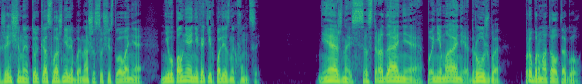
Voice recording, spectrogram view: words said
Женщины только осложнили бы наше существование, не выполняя никаких полезных функций. «Нежность, сострадание, понимание, дружба», — пробормотал Тагол.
